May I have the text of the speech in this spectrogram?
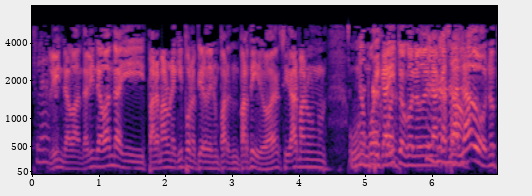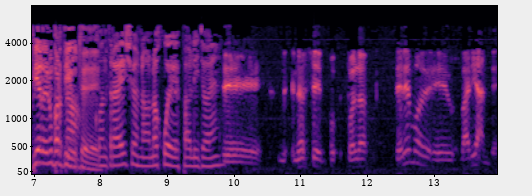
Claro. Linda banda, linda banda y para armar un equipo no pierden un, par- un partido, ¿eh? Si arman un, un, No un puede picadito jugar. con lo de la casa No. al lado, no pierden un partido No, ustedes. contra ellos no, no juegues, Pablito, ¿eh? Eh, no sé, por, lo, tenemos eh, variantes.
